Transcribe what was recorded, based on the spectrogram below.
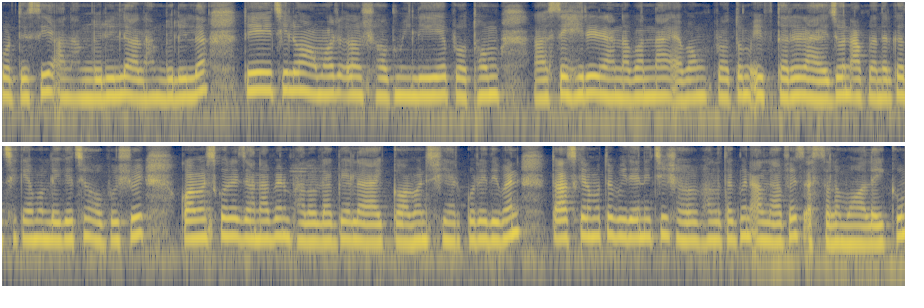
করতেছি। আলহামদুলিল্লাহ আলহামদুলিল্লাহ। তো এই ছিল আমার সব মিলিয়ে প্রথম সেহেরি রান্নাবান্না এবং প্রথম ইফতারের আয়োজন। আপনাদের কাছে কেমন লেগেছে অবশ্যই কমেন্টস করে জানাবেন। ভালো লাগলে লাইক কমেন্ট শেয়ার করে দিবেন। তো আজকের মতো বিদায় নিচ্ছি। সবাই ভালো থাকবেন। আল্লাহ হাফেজ। আসসালামু আলাইকুম।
